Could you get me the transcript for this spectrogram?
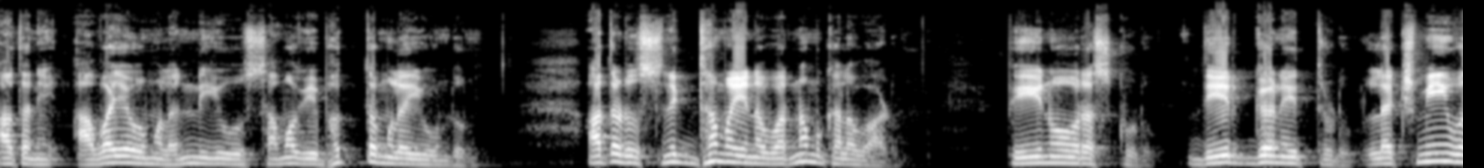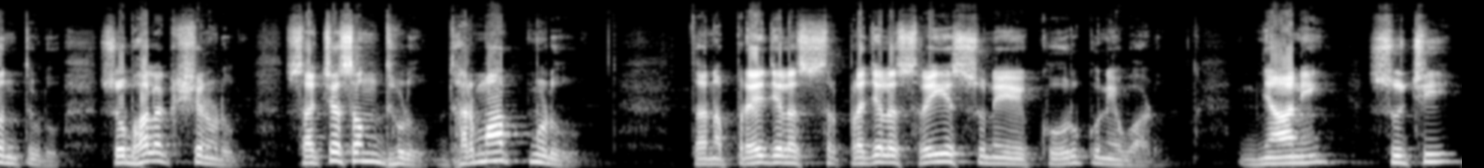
అతని అవయవములన్నీ సమవిభక్తములై ఉండును. అతడు స్నిగ్ధమైన వర్ణము కలవాడు. పీనోరస్కుడు దీర్ఘనేత్రుడు లక్ష్మీవంతుడు శుభలక్షణుడు సత్యసంధుడు ధర్మాత్ముడు. తన ప్రజల ప్రజల శ్రేయస్సునే కోరుకునేవాడు. జ్ఞాని శుచి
